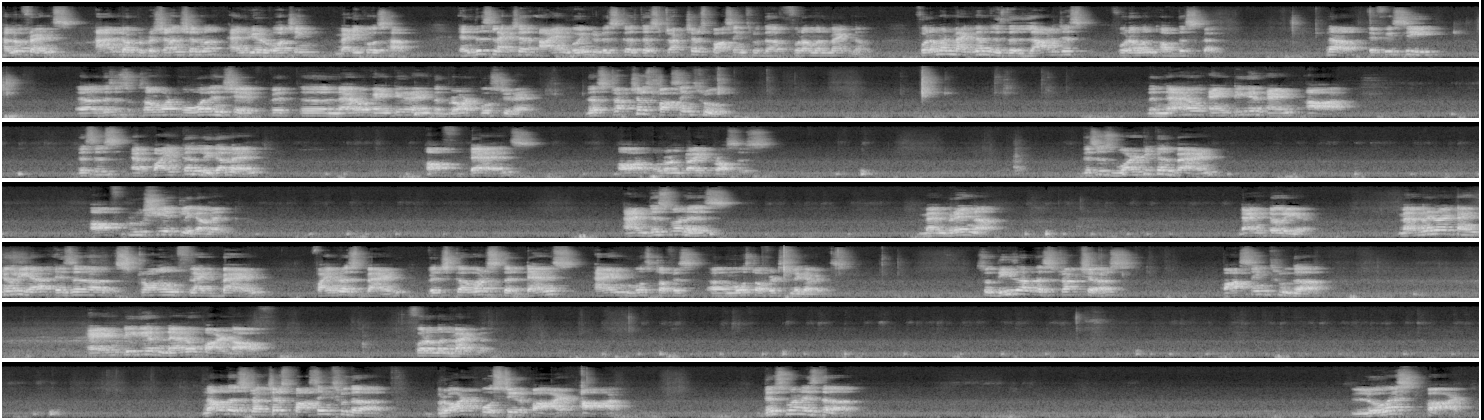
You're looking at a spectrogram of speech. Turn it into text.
friends, I am Dr. Prashant Sharma and we are watching Medicos Hub. In this lecture, I am going to discuss the structures passing through the foramen magnum. Foramen magnum is the largest foramen of the skull. Now, if we see, uh, this is somewhat oval in shape with uh, narrow anterior and the broad posterior end. The structures passing through the narrow anterior end are this is apical ligament of dens or odontoid process. This is vertical band of cruciate ligament. And this one is membrana tectoria. Membrana tectoria is a strong flat band, fibrous band, which covers the dens and most of its uh, most of its ligaments. So these are the structures passing through the anterior narrow part of foramen magnum. Now the structures passing through the broad posterior part are this one is the lowest part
